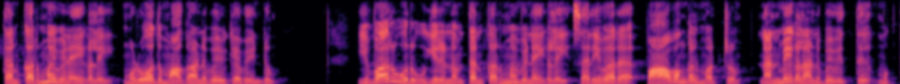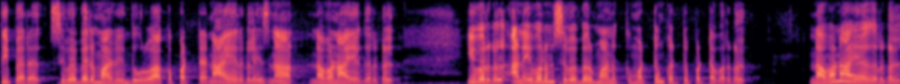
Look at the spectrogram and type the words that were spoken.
தன் கர்ம வினைகளை முழுவதுமாக அனுபவிக்க வேண்டும். இவ்வாறு ஒரு உயிரினம் தன் கர்ம வினைகளை சரிவர பாவங்கள் மற்றும் நன்மைகள் அனுபவித்து முக்தி பெற சிவபெருமானிலிருந்து உருவாக்கப்பட்ட நாயர்களே நவநாயகர்கள். இவர்கள் அனைவரும் சிவபெருமானுக்கு மட்டும் கட்டுப்பட்டவர்கள். நவநாயகர்கள்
